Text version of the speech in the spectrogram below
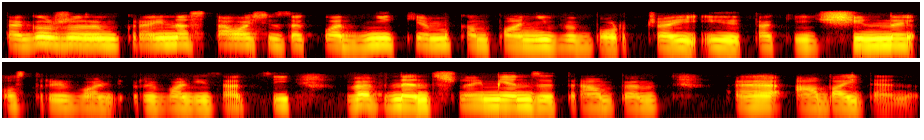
tego, że Ukraina stała się zakładnikiem kampanii wyborczej i takiej silnej, ostrej rywalizacji wewnętrznej między Trumpem e, a Bidenem.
